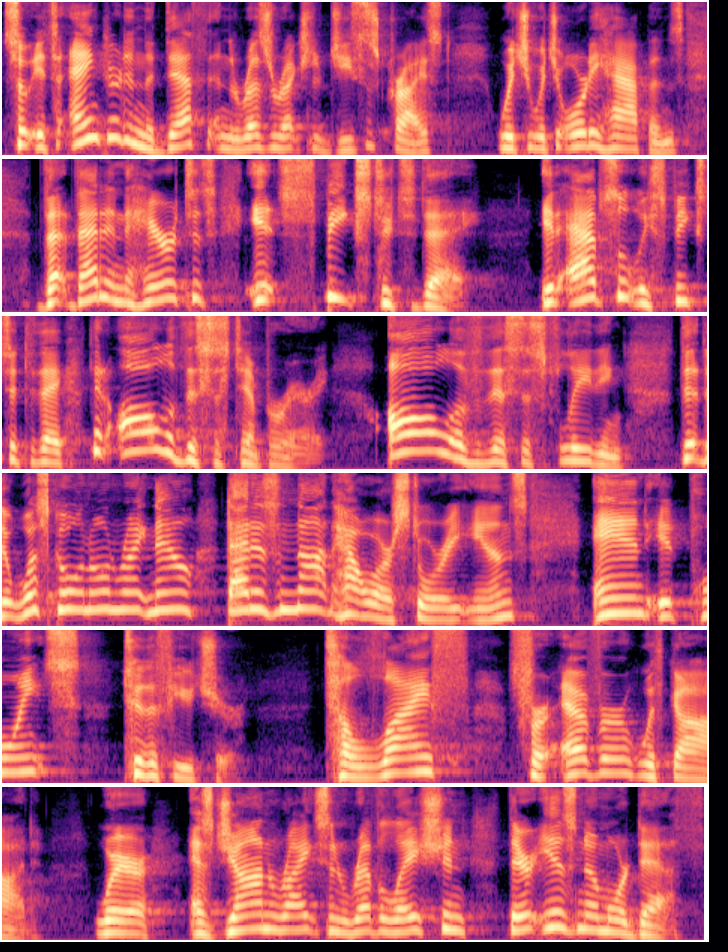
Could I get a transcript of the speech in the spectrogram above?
So it's anchored in the death and the resurrection of Jesus Christ, which, which already happens. That, that inheritance, it speaks to today. It absolutely speaks to today that all of this is temporary. All of this is fleeting. That, that what's going on right now, that is not how our story ends. And it points to the future, to life forever with God, where, as John writes in Revelation, there is no more death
